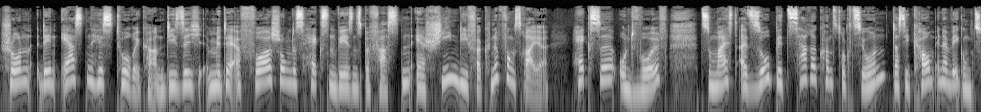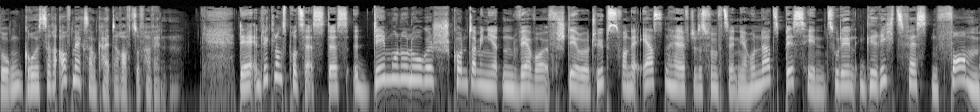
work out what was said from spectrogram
Schon den ersten Historikern, die sich mit der Erforschung des Hexenwesens befassten, erschien die Verknüpfungsreihe Hexe und Wolf zumeist als so bizarre Konstruktion, dass sie kaum in Erwägung zogen, größere Aufmerksamkeit darauf zu verwenden. Der Entwicklungsprozess des dämonologisch kontaminierten Werwolf-Stereotyps von der ersten Hälfte des 15. Jahrhunderts bis hin zu den gerichtsfesten Formen,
